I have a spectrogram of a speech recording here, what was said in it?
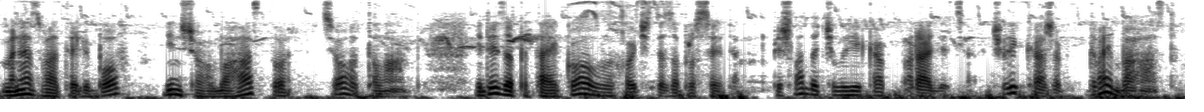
Мене звати Любов, іншого багатства, цього талант. Іди запитай, кого ви хочете запросити. Пішла до чоловіка, радяться. Чоловік каже, давай багатство.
